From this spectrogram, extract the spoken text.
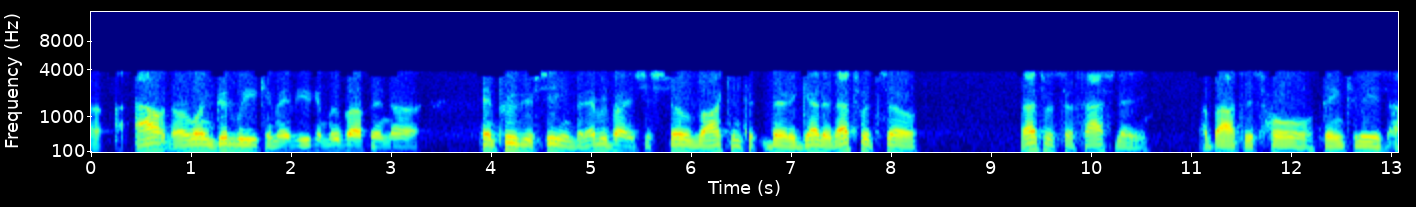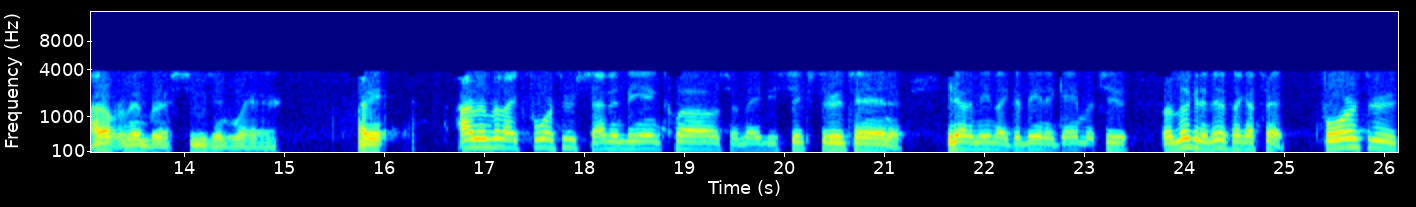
uh, out, or one good week, and maybe you can move up and uh, improve your seeding. But everybody's just so locked into there together. That's what's so that's what's so fascinating about this whole thing to me is I don't remember a season where I mean I remember like four through seven being close or maybe six through ten or you know what I mean? Like there being a game or two. But looking at this, like I said, four through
